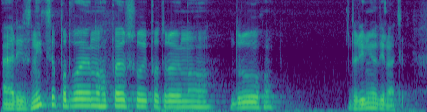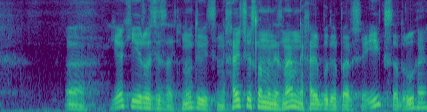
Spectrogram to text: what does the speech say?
а різниця подвоєного першого і потроєного другого дорівнює 11. А, як її розв'язати? Ну, дивіться, нехай числа ми не знаємо, нехай буде перше х, а друге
